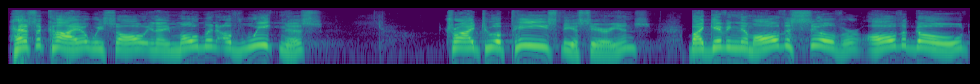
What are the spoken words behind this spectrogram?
Hezekiah, we saw in a moment of weakness, tried to appease the Assyrians by giving them all the silver, all the gold,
